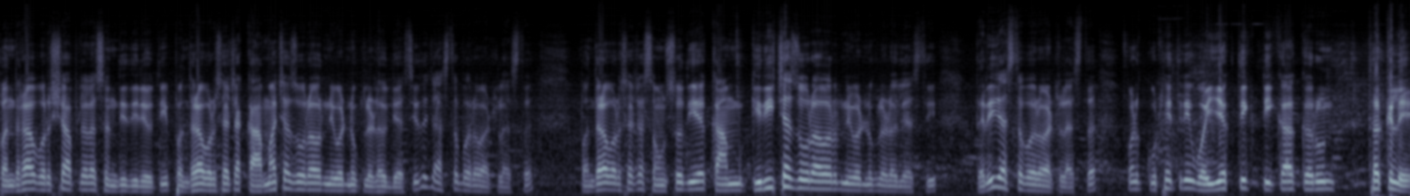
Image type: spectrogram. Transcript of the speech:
पंधरा वर्ष आपल्याला संधी दिली होती. पंधरा वर्षाच्या कामाच्या जोरावर निवडणूक लढवली असती तर जास्त बरं वाटलं असतं. पंधरा वर्षाच्या संसदीय कामगिरीच्या जोरावर निवडणूक लढवली असती तरी जास्त बरं वाटलं असतं. पण कुठेतरी वैयक्तिक टीका करून थकले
